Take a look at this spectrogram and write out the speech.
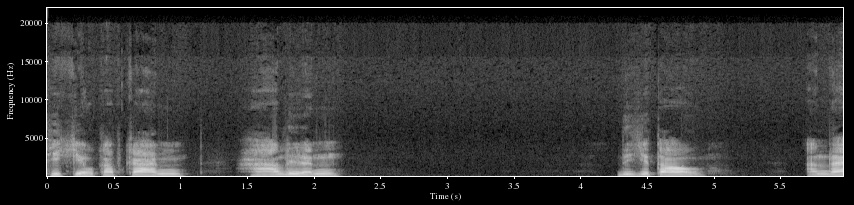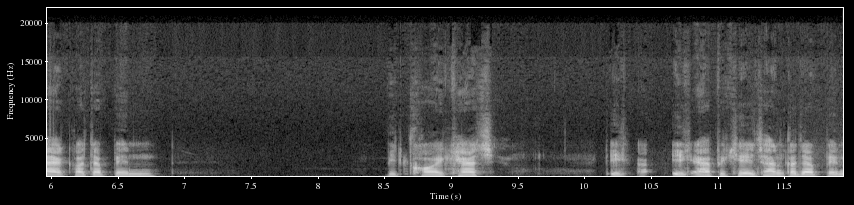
ที่เกี่ยวกับการหาเหรียญดิจิตอล อันแรกก็จะเป็น Bitcoin Cash อีกอีกแอปพลิเคชันก็จะเป็น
